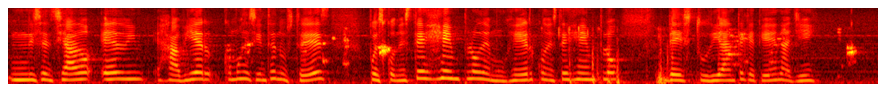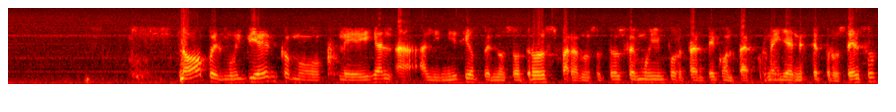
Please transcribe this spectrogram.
Licenciado Edwin Javier, ¿cómo se sienten ustedes pues con este ejemplo de mujer, con este ejemplo de estudiante que tienen allí? No, pues muy bien, como le dije al, inicio, pues nosotros, para nosotros fue muy importante contar con ella en este proceso.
